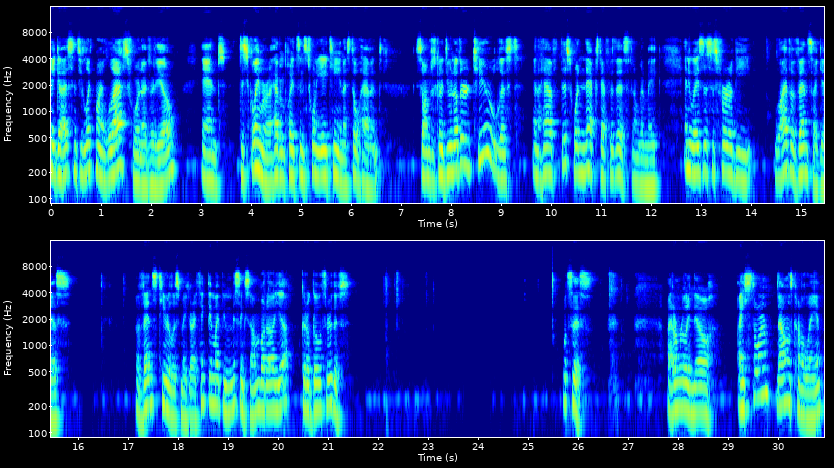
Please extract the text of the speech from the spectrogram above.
Hey guys, since you liked my last Fortnite video, and disclaimer, I haven't played since 2018, I still haven't, so I'm just going to do another tier list, and I have this one next after this that I'm going to make. Anyways, this is for the live events, I guess. Events tier list maker. I think they might be missing some, but uh, yeah, gonna go through this. What's this? I don't really know. Ice Storm? That one's kind of lame.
